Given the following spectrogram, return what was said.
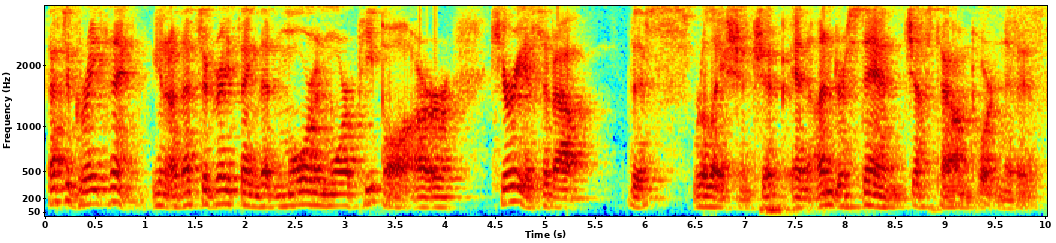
that's a great thing. You know, that's a great thing that more and more people are curious about this relationship and understand just how important it is.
